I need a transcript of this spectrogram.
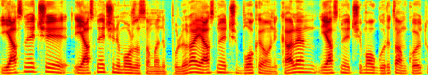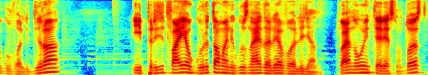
ясно е, че, ясно е, че не може да се манипулира, ясно е, че блок е уникален, ясно е, че има алгоритъм, който го валидира и преди това и алгоритъма не го знае дали е валиден. Това е много интересно. Тоест,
